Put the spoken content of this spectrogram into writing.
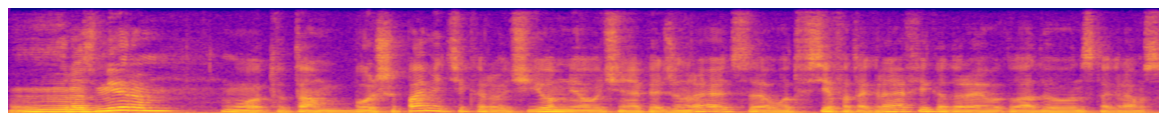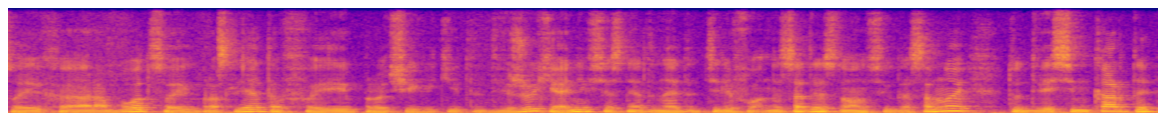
э, размером, вот, там больше памяти, короче, и он мне очень, опять же, нравится. Вот все фотографии, которые я выкладываю в Инстаграм своих э, работ, своих браслетов и прочие какие-то движухи, они все сняты на этот телефон. И, соответственно, он всегда со мной. Тут две сим-карты,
